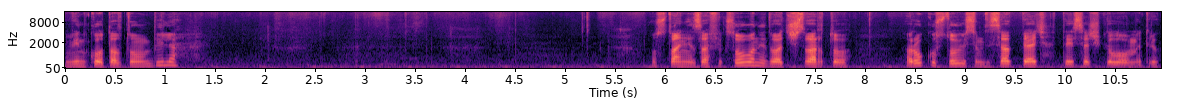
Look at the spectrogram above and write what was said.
Він код автомобіля. Останній зафіксований 24 року 185 тисяч кілометрів.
